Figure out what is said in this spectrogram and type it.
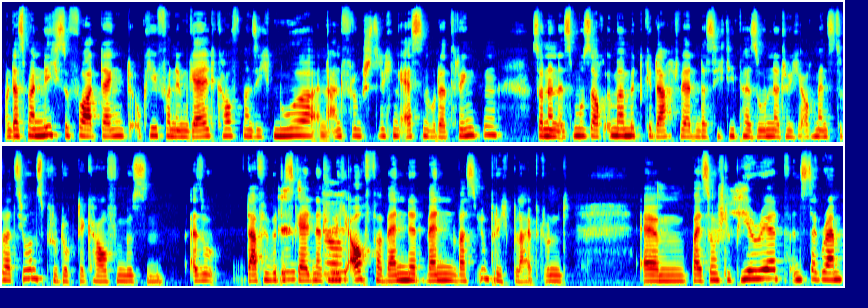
Und dass man nicht sofort denkt, okay, von dem Geld kauft man sich nur in Anführungsstrichen Essen oder Trinken, sondern es muss auch immer mitgedacht werden, dass sich die Personen natürlich auch Menstruationsprodukte kaufen müssen. Also dafür wird das Geld genau. natürlich auch verwendet, wenn was übrig bleibt. Und Ähm, bei Social Period, Instagram,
